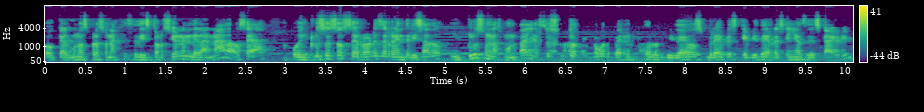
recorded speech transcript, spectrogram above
o que algunos personajes se distorsionen de la nada, o sea, o incluso esos errores de renderizado, incluso en las montañas. Eso es lo que acabo de ver en uno de los videos breves que vi de reseñas de Skyrim,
